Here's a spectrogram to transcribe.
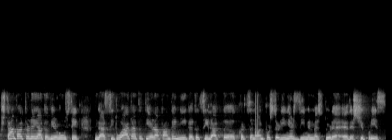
shtampa të reja të virusit, nga situata të tjera pandemike të cilat kërcënojnë përsëri njerëzimin mes tyre edhe Shqipërisë.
